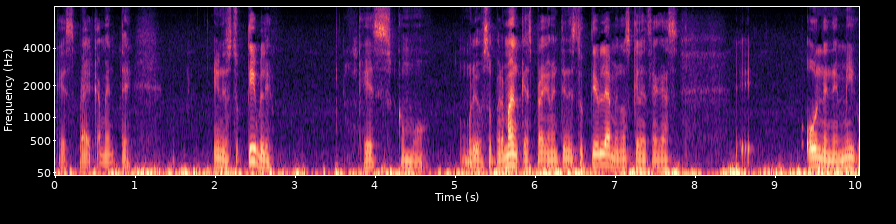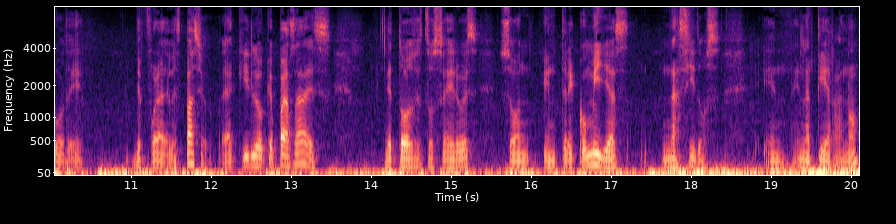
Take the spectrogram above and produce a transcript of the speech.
que es prácticamente indestructible, que es como, como digo, Superman, que es prácticamente indestructible a menos que le traigas eh, un enemigo de, de fuera del espacio. Aquí lo que pasa es de todos estos héroes son, entre comillas, nacidos en, en la Tierra, ¿no?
